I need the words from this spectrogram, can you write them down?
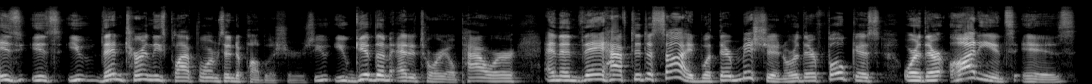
is is you then turn these platforms into publishers. You you give them editorial power and then they have to decide what their mission or their focus or their audience is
